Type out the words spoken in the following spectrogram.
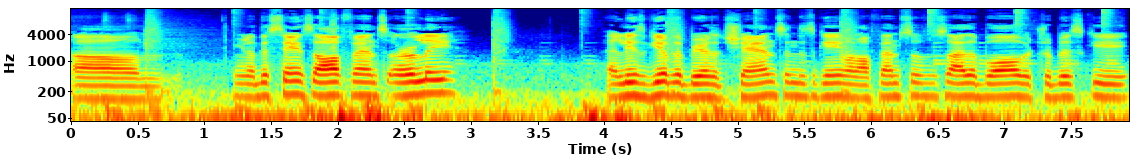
um, you know, the Saints' offense early, at least give the Bears a chance in this game on offensive side of the ball with Trubisky,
